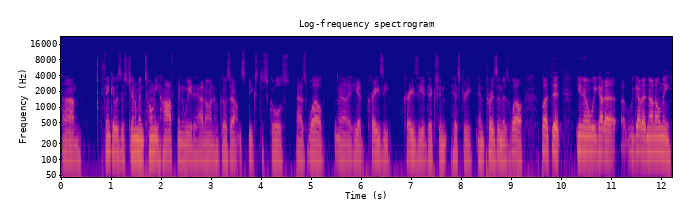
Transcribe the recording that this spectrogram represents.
um, think it was this gentleman Tony Hoffman we had had on who goes out and speaks to schools as well. Uh, he had crazy crazy addiction history in prison as well. But that you know we got to we got to not only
